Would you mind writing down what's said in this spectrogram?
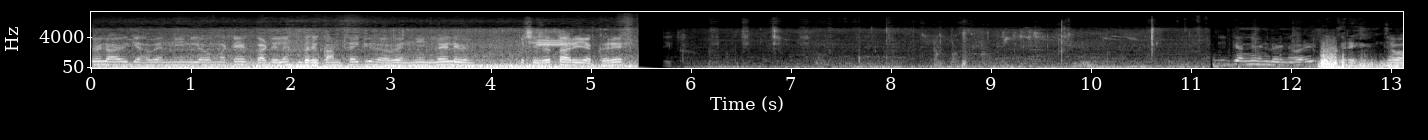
જોઈ લો, આવી ગયા. હવે નીન લેવા માટે એક ગાડી લઈને બધું કામ થઈ ગયું હવે નીન લઈ લેવી. પછી જતા રહીએ ઘરે. નીન લઈને. હવે ઘરે. જવા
